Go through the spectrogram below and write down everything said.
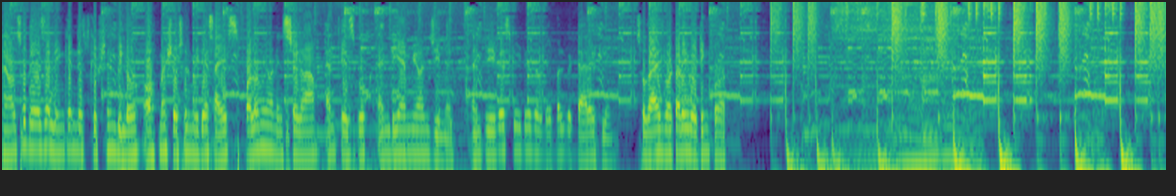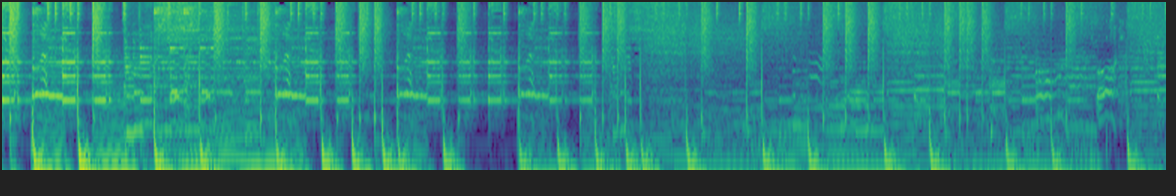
And also there is a link in description below of my social media sites. Follow me on instagram and facebook and dm me on gmail. And previous videos available with direct link. So guys what are you waiting for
